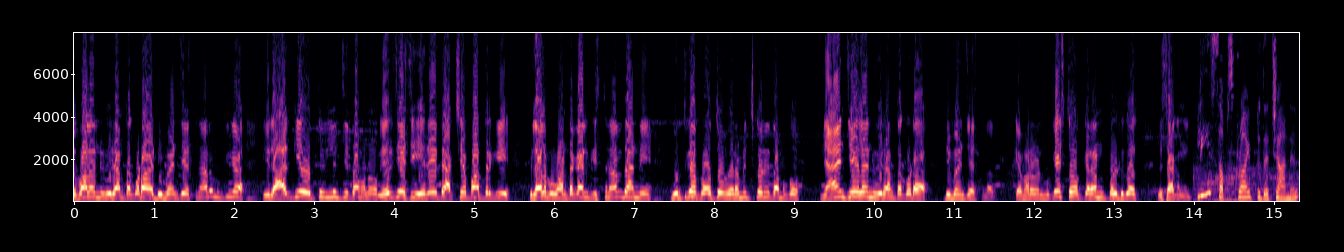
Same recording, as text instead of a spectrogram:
ఇవ్వాలని వీరంతా కూడా డిమాండ్ చేస్తున్నారు. ముఖ్యంగా ఈ రాజకీయ ఒత్తిడి నుంచి తమను వేరు చేసి ఏదైతే అక్షయపాత్రకి పిల్లలకు వంటకానికి ఇస్తున్నారు దాన్ని పూర్తిగా ప్రభుత్వం విరమించుకొని తమకు న్యాయం చేయాలని వీరంతా కూడా డిమాండ్ చేస్తున్నారు. కెమెరామెన్ ముఖేష్తో కిరణ్ పొలిటికోస్ విశాఖ నుంచి. Please subscribe to the channel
